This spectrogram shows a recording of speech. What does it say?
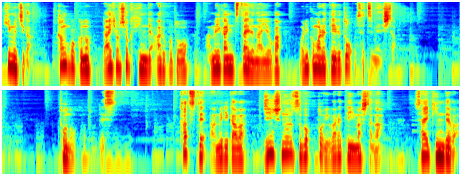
キムチが韓国の代表食品であることをアメリカに伝える内容が盛り込まれていると説明した。とのことです。かつてアメリカは人種のるつぼと言われていましたが、最近では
